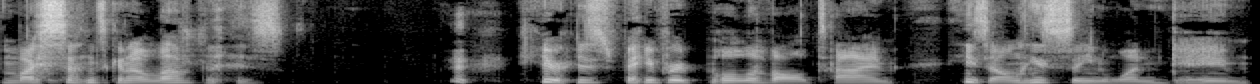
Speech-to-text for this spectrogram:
my son's gonna love this. You're his favorite bull of all time. He's only seen one game.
